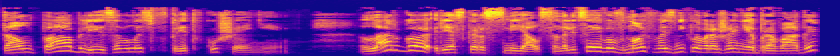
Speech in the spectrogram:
толпа облизывалась в предвкушении. Ларго резко рассмеялся. На лице его вновь возникло выражение бравады,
